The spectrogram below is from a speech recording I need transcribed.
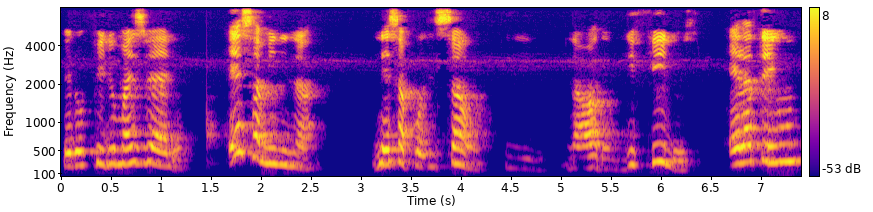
pelo filho mais velho. Essa menina, nessa posição, na ordem de filhos, ela tem um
